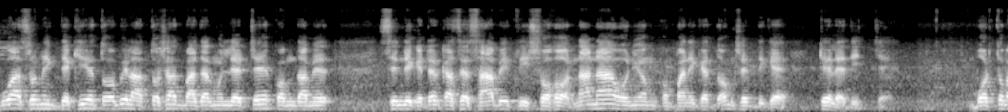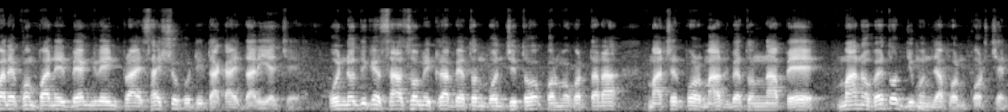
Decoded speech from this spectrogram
বুয়া শ্রমিক দেখিয়ে তহবিল আত্মসাৎ বাজার মূল্যের চেয়ে কম দামে সিন্ডিকেটের কাছে চা বিক্রি সহ নানা অনিয়ম কোম্পানিকে ধ্বংসের দিকে ঠেলে দিচ্ছে। বর্তমানে কোম্পানির ব্যাংক ঋণ প্রায় চারশো কোটি টাকায় দাঁড়িয়েছে। অন্যদিকে চা শ্রমিকরা বেতন বঞ্চিত, কর্মকর্তারা মাসের পর মাস বেতন না পেয়ে মানবেতর জীবনযাপন করছেন।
